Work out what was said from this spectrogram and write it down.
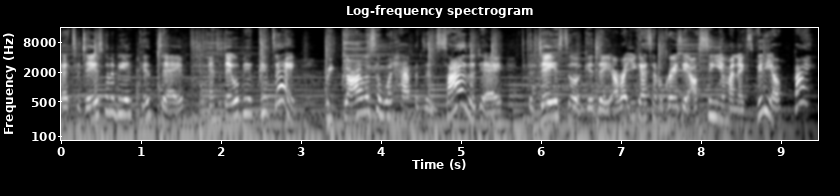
that today is going to be a good day and today will be a good day. Regardless of what happens inside of the day, the day is still a good day. All right, you guys have a great day. I'll see you in my next video. Bye.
